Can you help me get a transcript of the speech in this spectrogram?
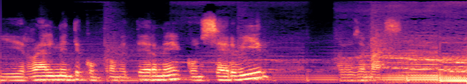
y realmente comprometerme con servir a los demás.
